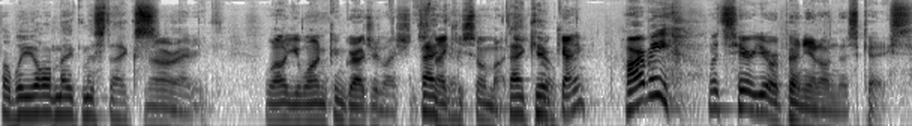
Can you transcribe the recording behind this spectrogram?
but we all make mistakes. All righty. Well, you won. Congratulations. Thank Thank you. you so much. Thank you. Okay. Harvey, let's hear your opinion on this case.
